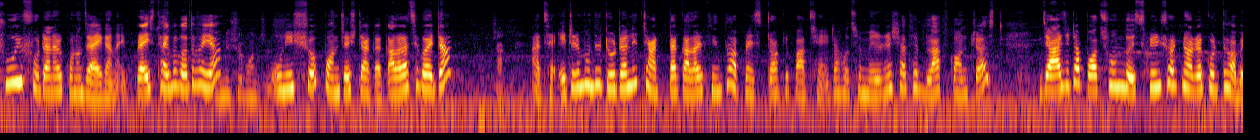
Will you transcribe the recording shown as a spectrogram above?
সুই ফোটানোর কোনো জায়গা নাই। প্রাইস থাকবে কত ভাইয়া? উনিশশো পঞ্চাশ। টাকা। কালার আছে কয়টা? আচ্ছা এটার মধ্যে টোটালি চারটা কালার কিন্তু আপনার স্টকে পাচ্ছেন। এটা হচ্ছে মেরুনের সাথে ব্ল্যাক কন্ট্রাস্ট যার যেটা পছন্দ স্ক্রিনশট নিয়ে অর্ডার করতে হবে।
